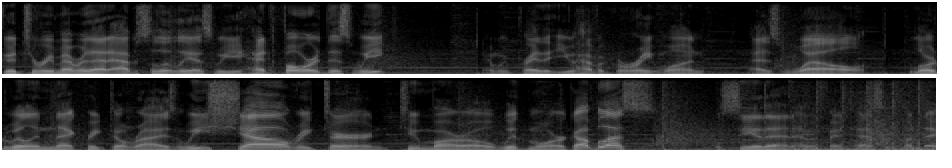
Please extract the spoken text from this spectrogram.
good to remember that absolutely as we head forward this week and we pray that you have a great one as well. Lord willing that creek don't rise. We shall return tomorrow with more. God bless. We'll see you then. Have a fantastic monday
